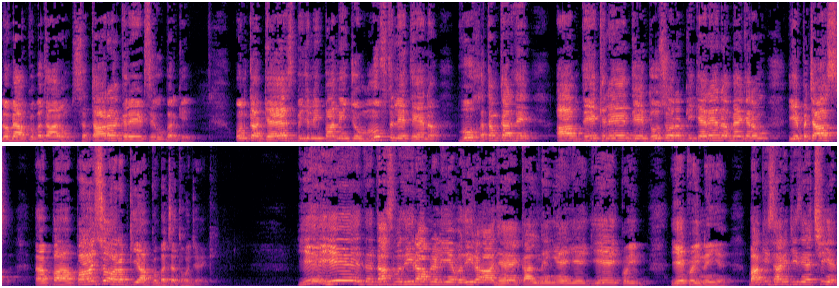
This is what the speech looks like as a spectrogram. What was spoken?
लो मैं आपको बता रहा हूँ सतारह ग्रेड से ऊपर के। उनका गैस, बिजली, पानी जो मुफ़्त लेते हैं ना, वो ख़त्म कर दें। आप देख लें जे 200 अरब की कह रहे हैं ना, मैं कह रहा हूँ, ये 50 पाँच सौ अरब की आपको बचत हो जाएगी। ये ये दस वज़ीर आपने लिए, वज़ीर आज हैं, कल नहीं है, ये ये कोई ये कोई नहीं है। बाकी सारी चीज़ें अच्छी हैं।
